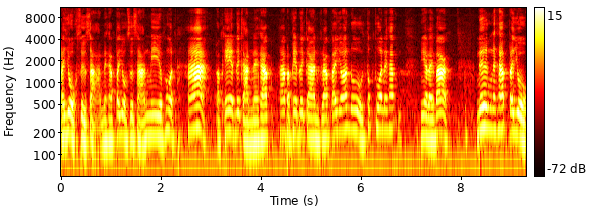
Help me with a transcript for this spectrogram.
ประโยคสื่อสารนะครับ ประโยคสื่อสารมีอยู่ทั้งหมด 5 ประเภทด้วยกันนะครับ 5 ประเภทด้วยกันกลับไปย้อนดูทบทวนนะครับ มีอะไรบ้างหนึ่งนะครับ ประโยค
